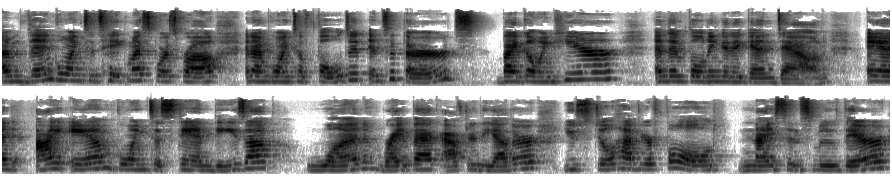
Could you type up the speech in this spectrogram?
I'm then going to take my sports bra and I'm going to fold it into thirds by going here and then folding it again down. And I am going to stand these up one right back after the other, you still have your fold nice and smooth there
